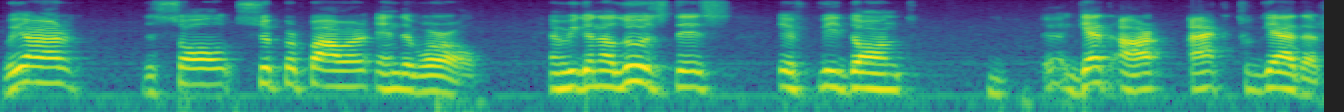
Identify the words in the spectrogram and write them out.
We are the sole superpower in the world, and we're going to lose this if we don't get our act together.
